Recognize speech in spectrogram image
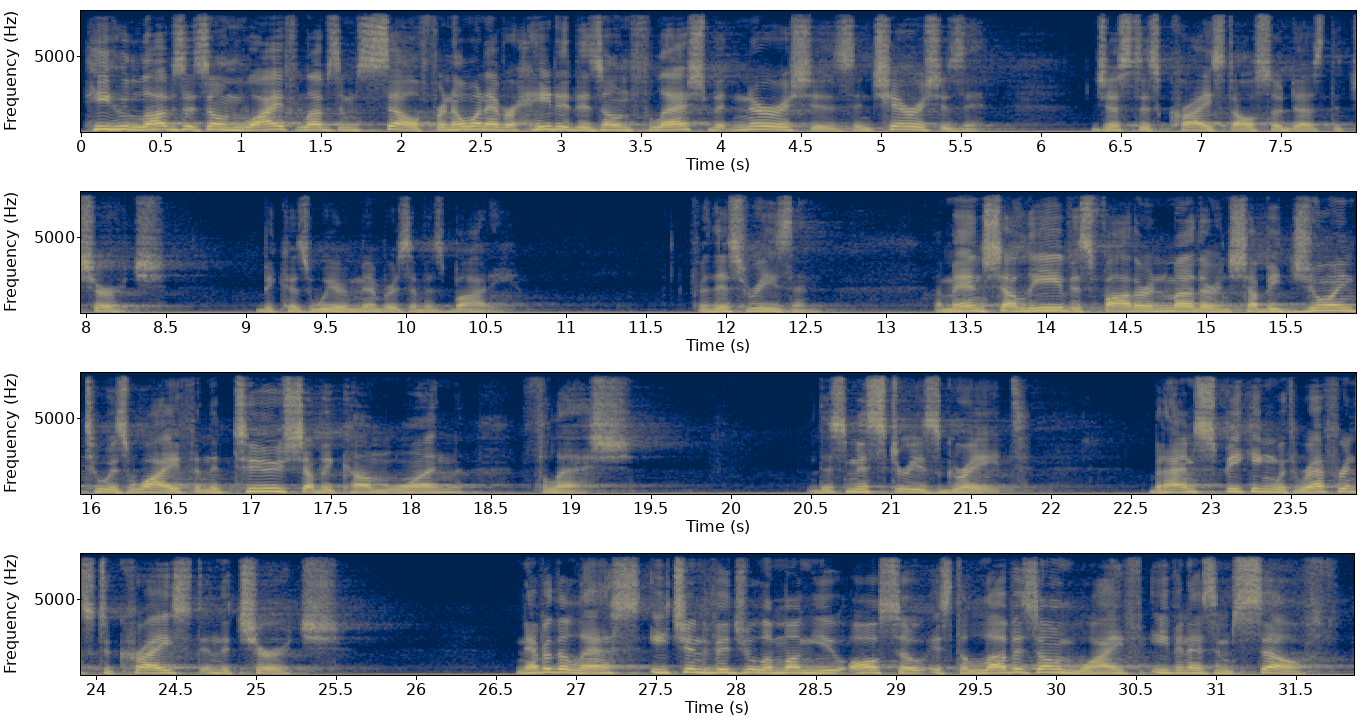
He who loves his own wife loves himself, for no one ever hated his own flesh, but nourishes and cherishes it just as Christ also does the church, because we are members of his body. For this reason, a man shall leave his father and mother and shall be joined to his wife, and the two shall become one flesh. This mystery is great, but I am speaking with reference to Christ and the church. Nevertheless, each individual among you also is to love his own wife even as himself,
